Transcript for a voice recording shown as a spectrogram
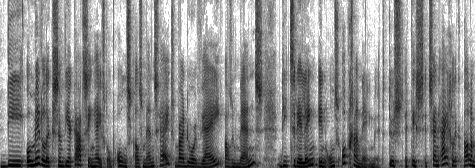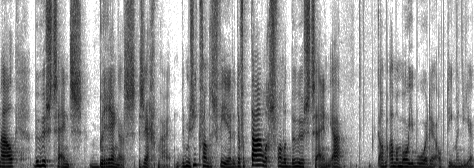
die onmiddellijk zijn weerkaatsing heeft op ons als mensheid, waardoor wij als mens die trilling in ons op gaan nemen. Dus het, is, het zijn eigenlijk allemaal bewustzijnsbrengers, zeg maar. De muziek van de sferen, de vertalers van het bewustzijn, ja, allemaal mooie woorden op die manier.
